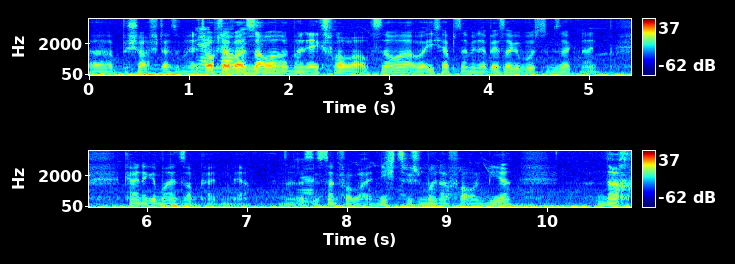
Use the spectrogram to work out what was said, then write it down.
äh, beschafft. Also meine Tochter war ich. sauer und meine Ex-Frau war auch sauer, aber ich habe es dann wieder besser gewusst und gesagt, nein, keine Gemeinsamkeiten mehr. Das ist dann vorbei. Nicht zwischen meiner Frau und mir, nach,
